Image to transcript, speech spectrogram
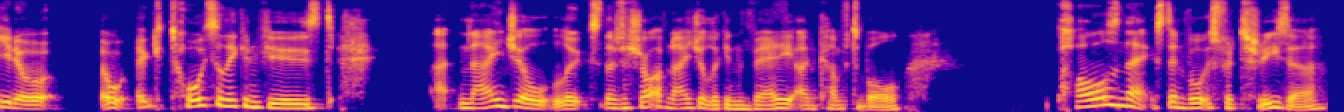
you know, oh, totally confused. Uh, Nigel looks. There's a shot of Nigel looking very uncomfortable. Paul's next and votes for Teresa.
